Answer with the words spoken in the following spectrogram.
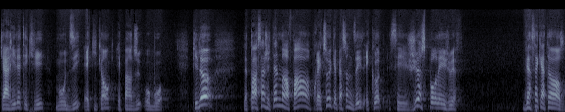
car il est écrit Maudit est quiconque est pendu au bois. Puis là, le passage est tellement fort pour être sûr que personne ne dise Écoute, c'est juste pour les Juifs. Verset 14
